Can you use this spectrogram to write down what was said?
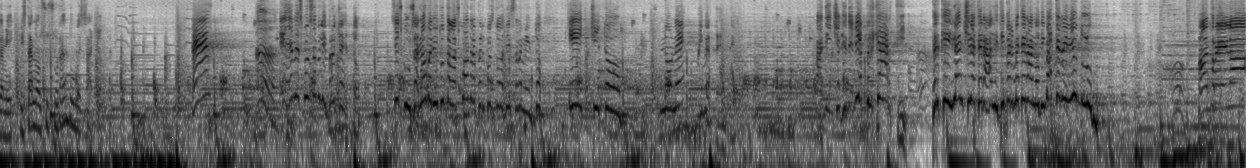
Scusami, mi stanno sussurrando un messaggio. Eh? Ah, è il responsabile del progetto. Si scusa a nome di tutta la squadra per questo addestramento. E cito... Non è divertente. Ma dice che devi applicarti! Perché i lanci laterali ti permetteranno di battere gli Udlum! Andrei là!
